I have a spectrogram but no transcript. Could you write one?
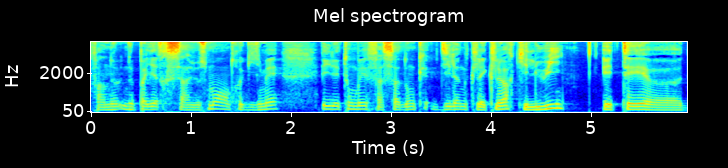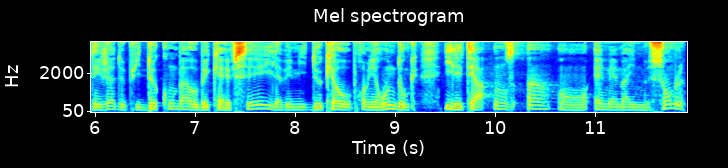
enfin ne, ne pas y être sérieusement entre guillemets et il est tombé face à donc Dylan Kleckler qui lui était euh, déjà depuis deux combats au BKFC, il avait mis deux KO au premier round, donc il était à 11-1 en MMA il me semble.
